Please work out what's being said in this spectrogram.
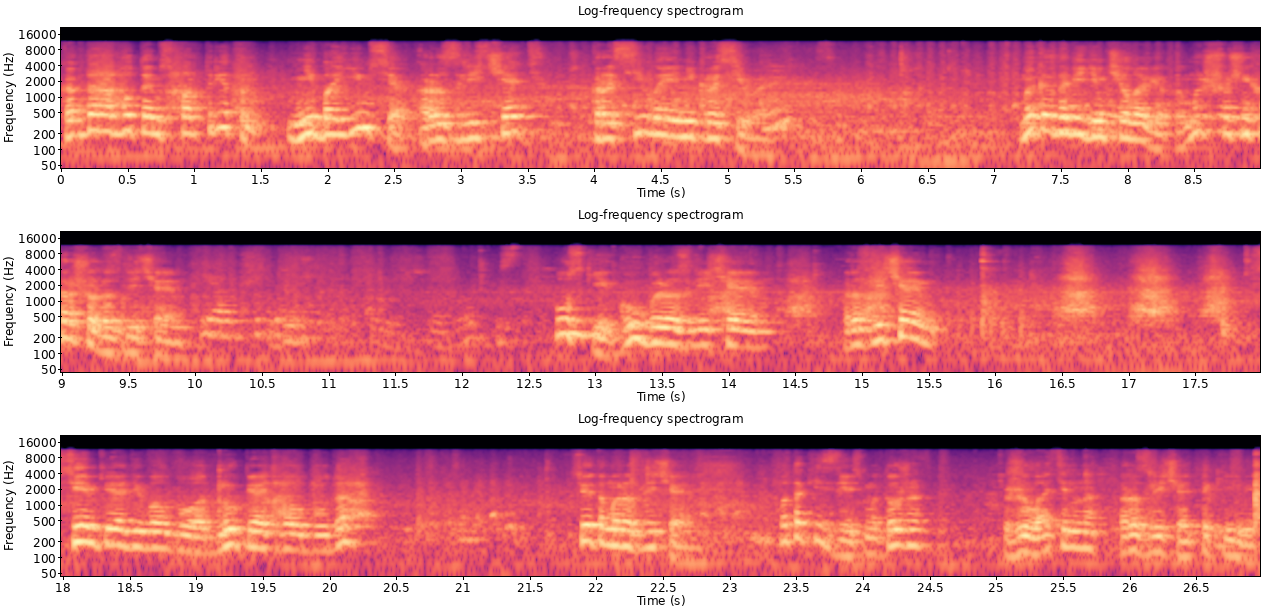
Когда работаем с портретом, не боимся различать красивое и некрасивое. Мы когда видим человека, мы же очень хорошо различаем. Узкие губы различаем, различаем семь пядей во лбу, одну пять во лбу, да? Все это мы различаем. Вот так и здесь мы тоже желательно различать такие вещи.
